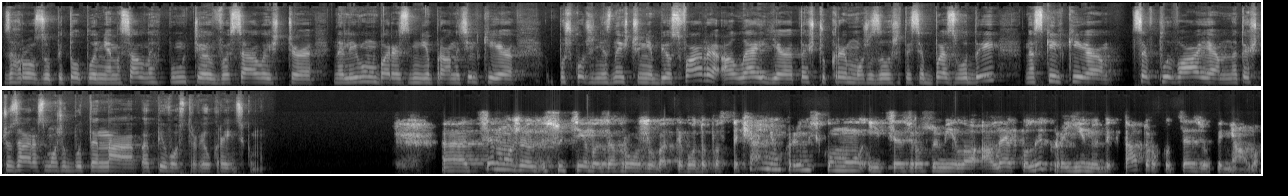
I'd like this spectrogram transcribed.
загрозу підтоплення населених пунктів, селищ на лівому березі Дніпра, не тільки пошкодження знищення біосфери, але й те, що Крим може залишитися без води. Наскільки це впливає на те, що зараз може бути на півострові українському? Е, Це може суттєво загрожувати водопостачанню кримському, і це зрозуміло. Але коли країну диктаторку це зупиняло,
